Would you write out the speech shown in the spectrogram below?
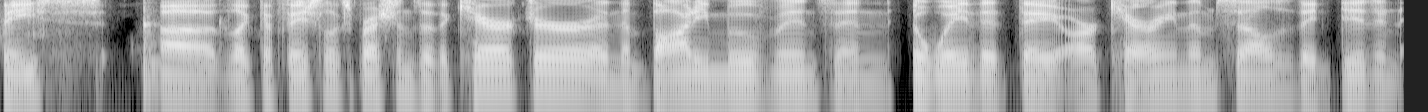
face uh like the facial expressions of the character and the body movements and the way that they are carrying themselves they did an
